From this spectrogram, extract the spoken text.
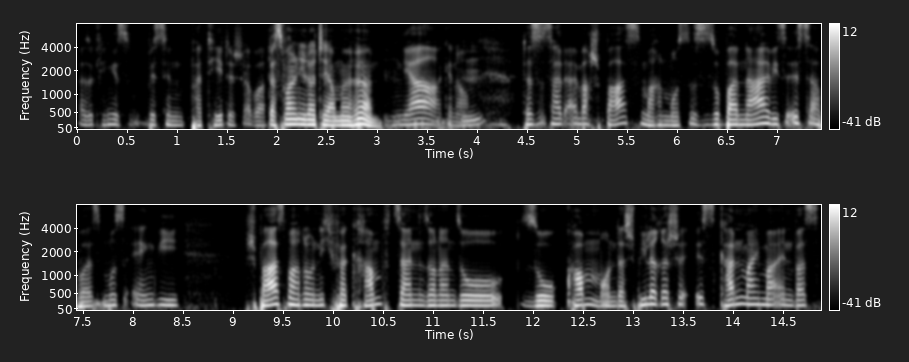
also klingt jetzt ein bisschen pathetisch, aber. Das wollen die Leute ja mal hören. Ja, genau. Mhm. Dass es halt einfach Spaß machen muss. Das ist so banal, wie es ist, aber es muss irgendwie Spaß machen und nicht verkrampft sein, sondern so, so kommen. Und das Spielerische ist, kann manchmal in was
